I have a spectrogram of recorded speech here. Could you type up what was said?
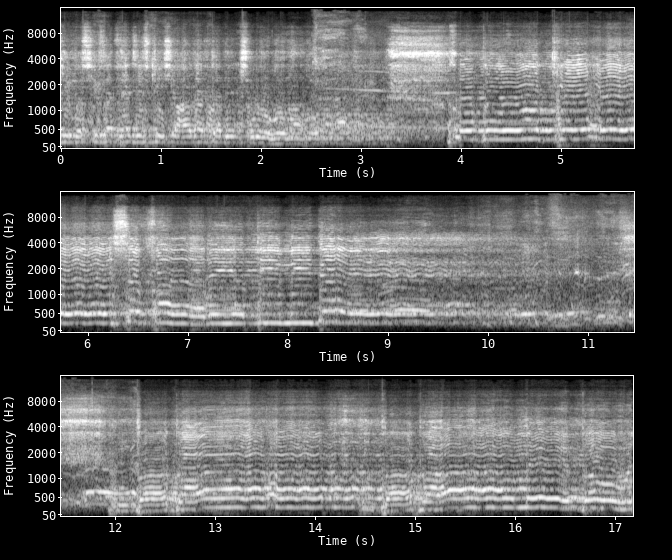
की मुसीबत है जिसकी शहादत का दिन शुरू हो सफ़र बाबा बाबा मैं बहु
